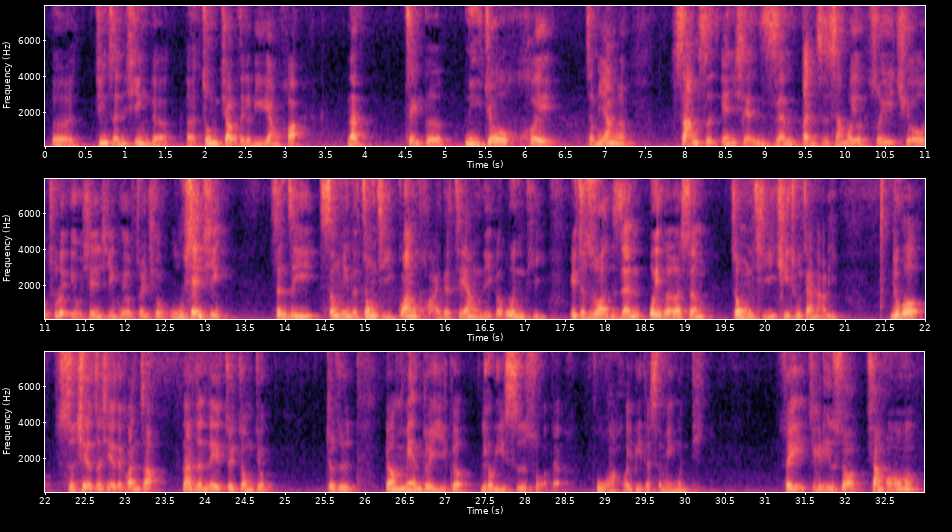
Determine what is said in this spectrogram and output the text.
呃精神性的呃宗教这个力量化，那这个你就会怎么样呢？丧失原先人本质上会有追求，除了有限性，会有追求无限性。甚至于生命的终极关怀的这样的一个问题，也就是说，人为何而生？终极去处在哪里？如果失去了这些的关照，那人类最终就就是要面对一个流离失所的、无法回避的生命问题。所以，举个例子说，像《红楼梦》，《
